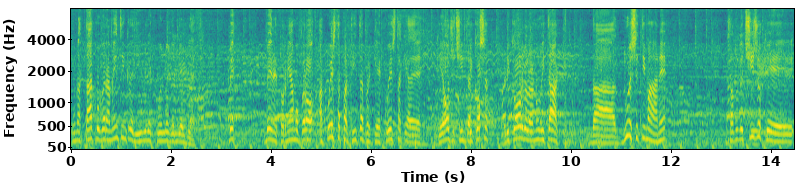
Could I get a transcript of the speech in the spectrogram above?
Un attacco veramente incredibile quello degli All. Beh, Bene, torniamo però a questa partita perché è questa che, è, che oggi ci interessa. Ricordo la novità da due settimane è stato deciso che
